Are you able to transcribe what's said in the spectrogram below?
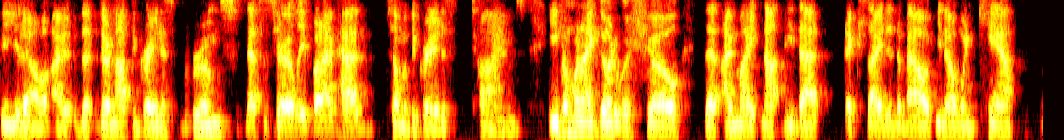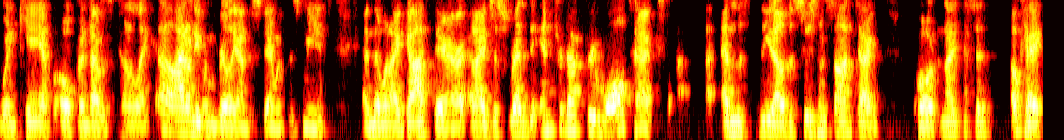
you know, I, they're not the greatest rooms necessarily, but I've had some of the greatest times. Even when I go to a show that I might not be that excited about. You know, when camp when camp opened, I was kind of like, oh, I don't even really understand what this means. And then when I got there and I just read the introductory wall text and the you know the Susan Sontag quote, and I said, okay,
